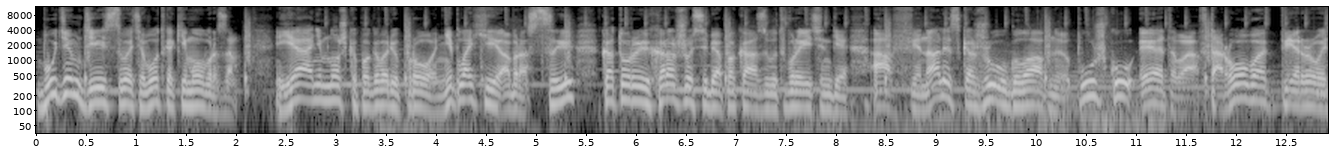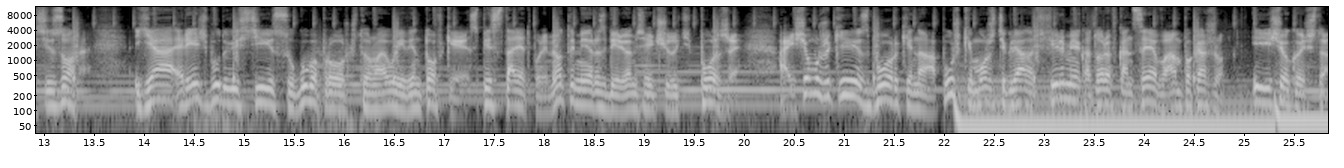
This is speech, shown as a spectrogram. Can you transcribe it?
будем действовать вот каким образом. Я немножко поговорю про неплохие образцы, которые хорошо себя показывают в рейтинге, а в финале скажу главную пушку этого второго первого сезона. Я речь буду вести сугубо про штурмовые винтовки. С пистолет-пулеметами разберемся чуть позже. А еще, мужики, сборки на пушки можете глянуть в фильме, который в конце вам покажу. И еще кое-что.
